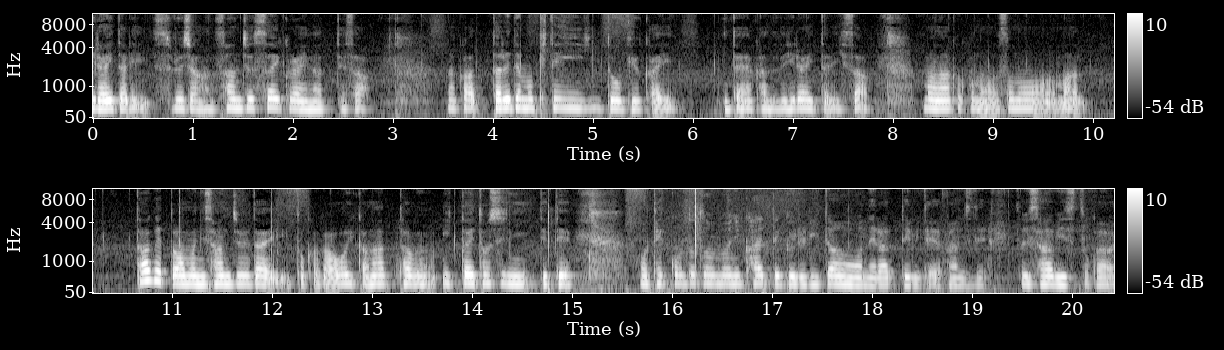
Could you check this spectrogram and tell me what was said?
開いたりするじゃん。30歳くらいになってさなんか誰でも来ていい同級会みたいな感じで開いたりさまあなんかこのそのまあターゲットは主に30代とかが多いかな。多分一回年に出て、まあ、結婚とともに帰ってくるリターンを狙ってみたいな感じでそういうサービスとか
